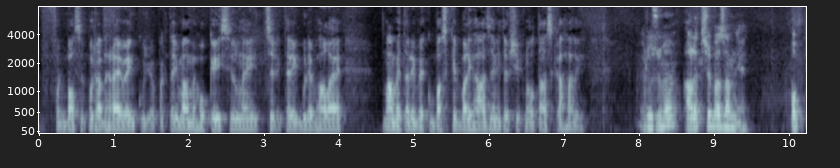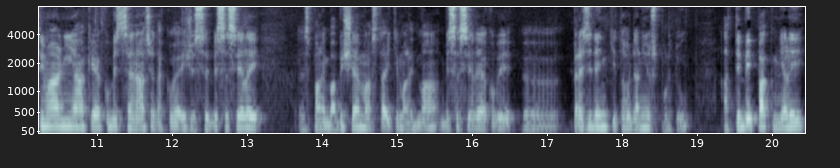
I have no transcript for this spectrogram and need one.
fotbal se pořád hraje venku, že jo? pak tady máme hokej silný, který bude v hale, máme tady jako basketbaly házený, to je všechno otázka haly. Rozumím, ale třeba za mě. optimální nějaký jakoby scénář je takový, že si by se sjeli s panem Babišem a s tady těma lidma, by se sjeli jakoby uh, prezidenti toho daného sportu a ty by pak měli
